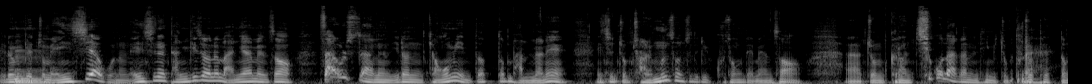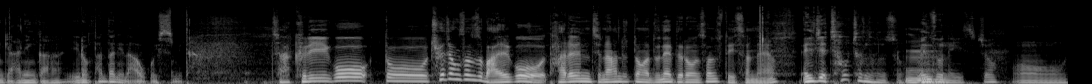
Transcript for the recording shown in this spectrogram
이런 게좀 NC하고는 NC는 단기전을 많이 하면서 싸울 수 않은 이런 경험이 있었던 반면에 NC는 좀 젊은 선수들이 구성되면서 아, 좀 그런 치고 나가는 힘이 좀 부족했던 게 아닌가 이런 판단이 나오고 있습니다. 자 그리고 또 최정 선수 말고 다른 지난 한 주 동안 눈에 들어온 선수도 있었나요? LG의 차우찬 선수 음. 왼손 에이스죠. 어,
